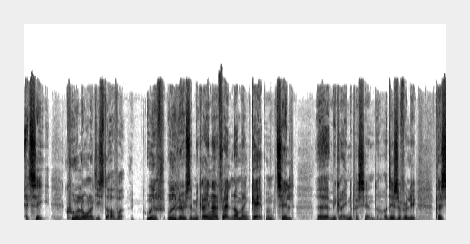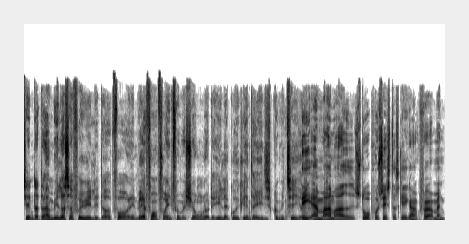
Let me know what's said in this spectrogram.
at se, kunne nogle af de stoffer udløse migræneanfald, når man gav dem til øh, migrænepatienter. Og det er selvfølgelig patienter, der har meldt sig frivilligt og får en hver form for information, og det hele er godkendt af etisk komité. Det er en meget, meget stor proces, der skal i gang, før man,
